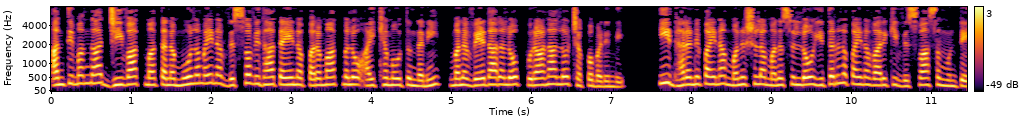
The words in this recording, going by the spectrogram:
అంతిమంగా జీవాత్మ తన మూలమైన విశ్వవిధాతయైన పరమాత్మలో ఐక్యమవుతుందని మన వేదాలలో పురాణాల్లో చెప్పబడింది. ఈ ధరణిపైన మనుషుల మనసుల్లో ఇతరులపైన వారికి విశ్వాసం ఉంటే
